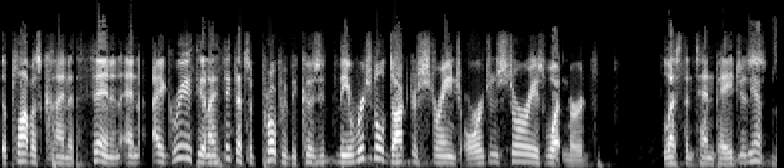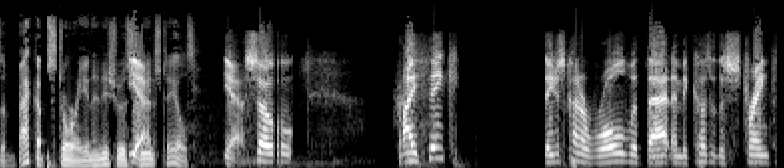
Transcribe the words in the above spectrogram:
the plot was kind of thin, and, and I agree with you, and I think that's appropriate because the original Doctor Strange origin story is what, Murd? Less than 10 pages? Yeah, it was a backup story in an issue of Yeah. Strange Tales. Yeah, so I think they just kind of rolled with that, and because of the strength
